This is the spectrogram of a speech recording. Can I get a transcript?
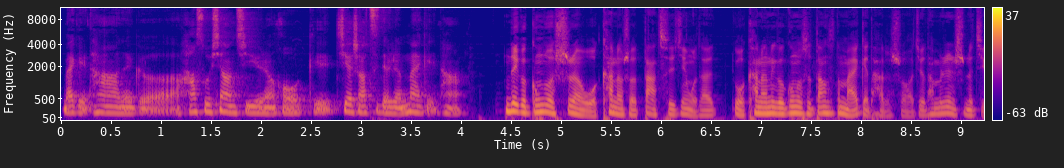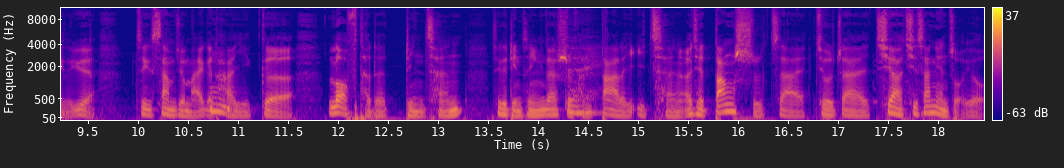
买给他那个哈苏相机，然后给介绍自己的人脉给他。那个工作室啊，我看到时候大吃一惊。我在我看到那个工作室，当时他买给他的时候，就他们认识了几个月，这个 Sam 就买给他一个 loft 的顶层，这个顶层应该是很大的一层，而且当时在就在七二七三年左右，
